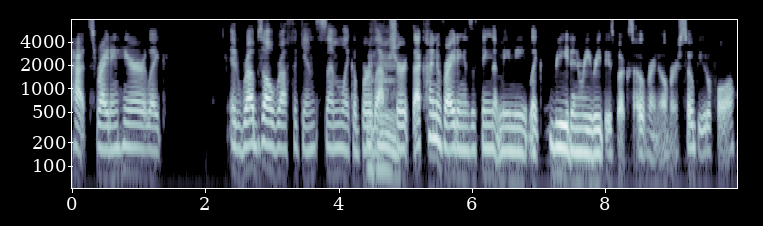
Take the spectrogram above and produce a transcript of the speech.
Pat's writing here. Like, it rubs all rough against them like a burlap Mhm. shirt. That kind of writing is a thing that made me like read and reread these books over and over. So beautiful.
